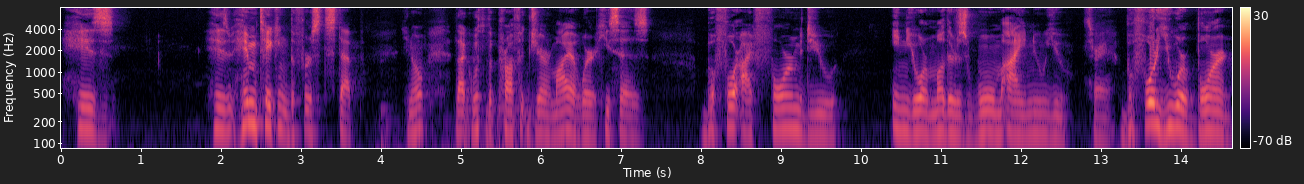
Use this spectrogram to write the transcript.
his his him taking the first step you know like with the prophet jeremiah where he says before i formed you in your mother's womb i knew you That's right. before you were born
